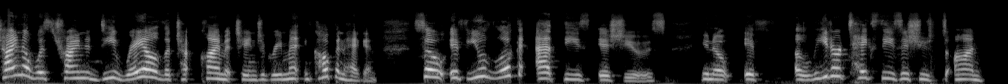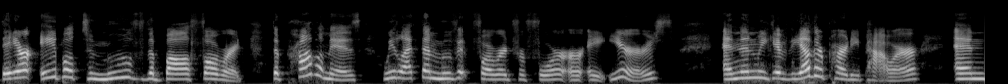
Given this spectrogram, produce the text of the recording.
China was trying to derail the ch- climate change agreement in Copenhagen. So if you look at these issues, you know, if a leader takes these issues on, they are able to move the ball forward. The problem is we let them move it forward for four or eight years, and then we give the other party power. And,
